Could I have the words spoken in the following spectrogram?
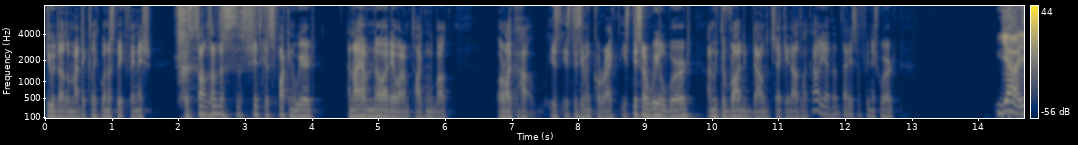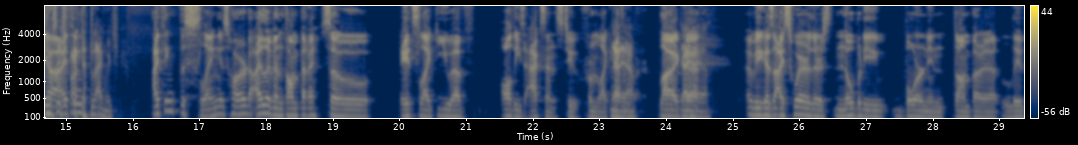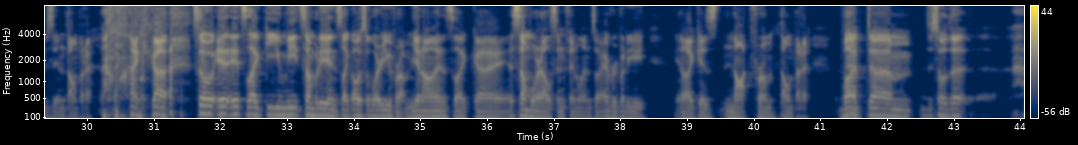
do it automatically when I speak Finnish. Because some, sometimes shit gets fucking weird, and I have no idea what I'm talking about, or like how is, is this even correct? Is this a real word? I need to write it down to check it out. Like, oh yeah, that, that is a Finnish word. Yeah, yeah. I think language. I think the slang is hard. I live in Tampere, so it's like you have all these accents too from like Yeah, yeah. everywhere. Like Yeah, uh, yeah, yeah. Because I swear there's nobody born in Tampere lives in Tampere. like uh, so it, it's like you meet somebody and it's like, "Oh, so where are you from?" you know, and it's like uh, somewhere else in Finland. So everybody like is not from Tampere. But um so the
